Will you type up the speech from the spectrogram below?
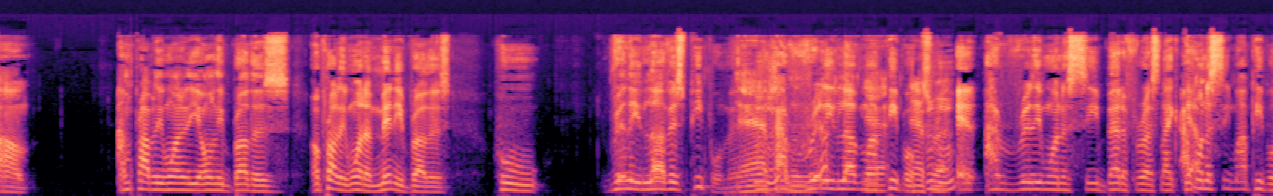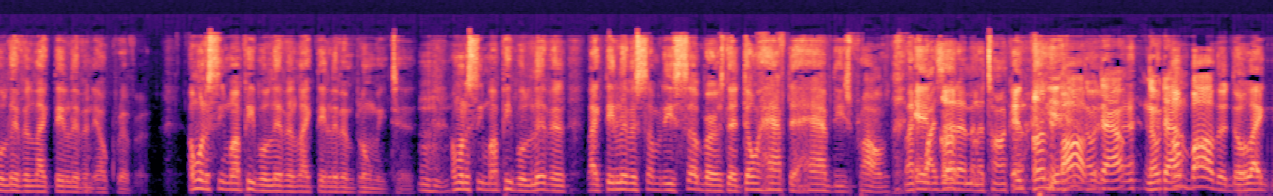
Um, I'm probably one of the only brothers, or probably one of many brothers, who really love his people, man. Yeah, I really love my Yeah, people. right. And I really want to see better for us. Like I want to see my people living like they live in Elk River. I want to see my people living like they live in Bloomington. Mm-hmm. I want to see my people living like they live in some of these suburbs that don't have to have these problems. Like And Wayzata un- and Minnetonka. And unbothered. no doubt, no doubt. Unbothered though, like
